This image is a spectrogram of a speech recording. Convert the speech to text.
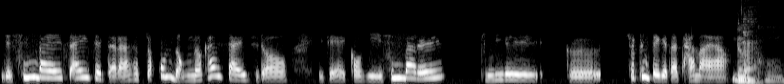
이제 신발 사이즈에 따라서 조금 넉넉한 사이즈로 이제 거기 신발을 비닐을 그 쇼핑백에다 담아요. 네. 넣고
